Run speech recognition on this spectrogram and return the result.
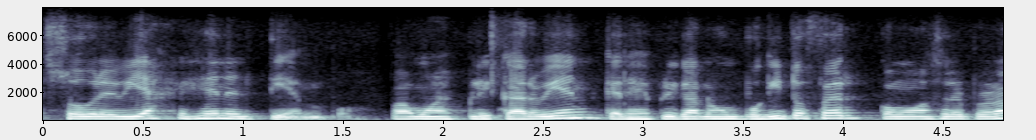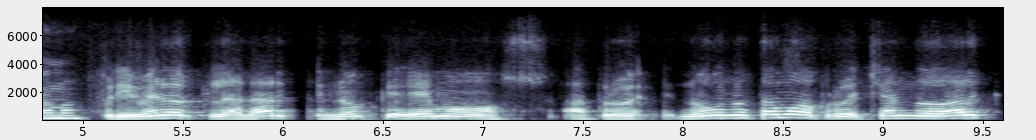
sobre viajes en el tiempo. Vamos a explicar bien. ¿Querés explicarnos un poquito, Fer, cómo va a ser el programa? Primero aclarar que no queremos, aprove- no, no estamos aprovechando Ark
